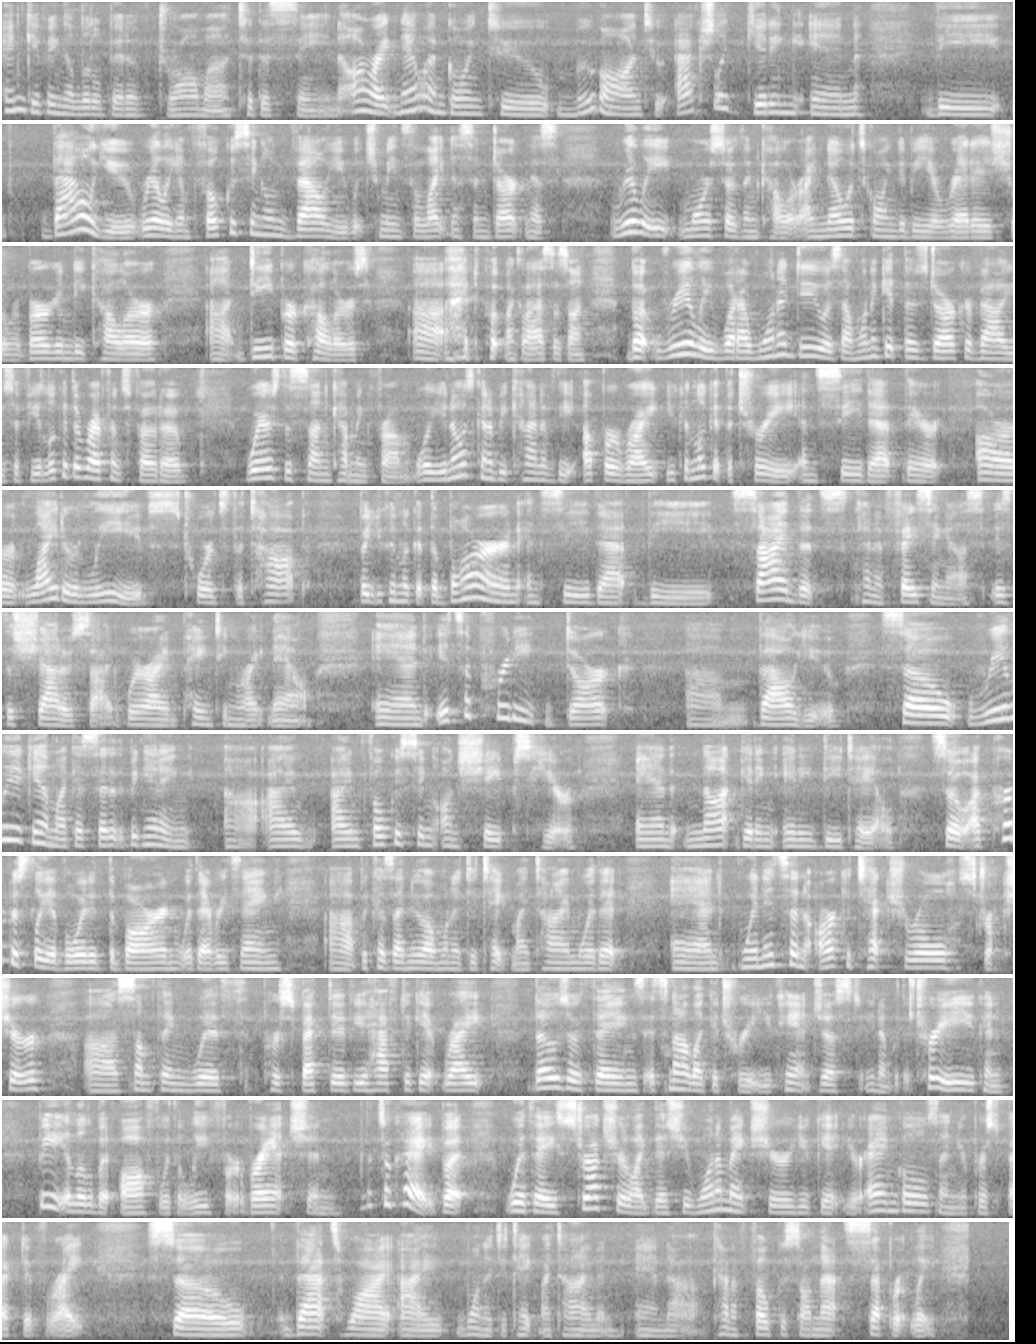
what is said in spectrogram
and giving a little bit of drama to the scene. All right, now I'm going to move on to actually getting in the value, really, I'm focusing on value, which means the lightness and darkness, really more so than color. I know it's going to be a reddish or burgundy color, uh, deeper colors. Uh, I had to put my glasses on. But really, what I want to do is I want to get those darker values. If you look at the reference photo, Where's the sun coming from? Well, you know it's going to be kind of the upper right. You can look at the tree and see that there are lighter leaves towards the top, but you can look at the barn and see that the side that's kind of facing us is the shadow side where I am painting right now. And it's a pretty dark um, value. So really, again, like I said at the beginning, uh, I, I'm focusing on shapes here and not getting any detail. So I purposely avoided the barn with everything uh, because I knew I wanted to take my time with it. And when it's an architectural structure, uh, something with perspective you have to get right, those are things, it's not like a tree. You can't just, you know, with a tree, you can be a little bit off with a leaf or a branch and that's okay. But with a structure like this, you want to make sure you get your angles and your perspective right. So that's why I wanted to take my time and, and uh, kind of focus on that separately.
